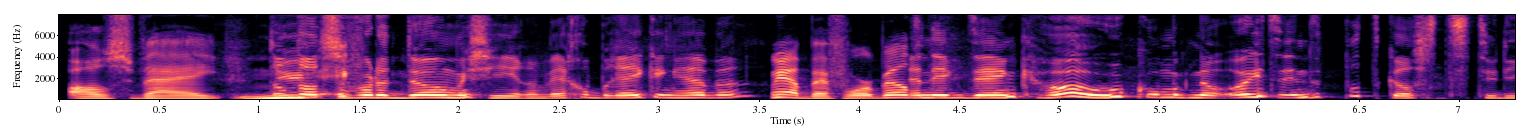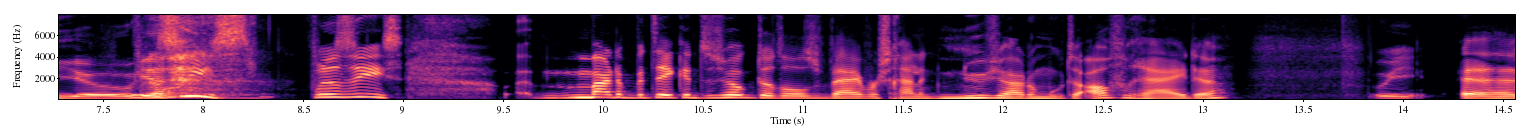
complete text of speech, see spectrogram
als wij nu... Totdat ze voor de domers hier een wegopbreking hebben. Ja, bijvoorbeeld. En ik denk, oh, hoe kom ik nou ooit in de podcaststudio? Precies, precies. Maar dat betekent dus ook dat als wij waarschijnlijk nu zouden moeten afrijden... Oei, uh,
